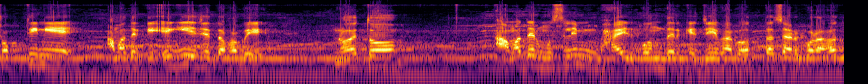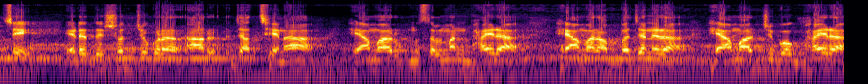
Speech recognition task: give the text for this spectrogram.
শক্তি নিয়ে আমাদেরকে এগিয়ে যেতে হবে। নয়তো আমাদের মুসলিম ভাই বোনদেরকে যেভাবে অত্যাচার করা হচ্ছে, এটাতে সহ্য করার আর যাচ্ছে না। হে আমার মুসলমান ভাইরা, হে আমার আব্বাজানেরা, হে আমার যুবক ভাইরা,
